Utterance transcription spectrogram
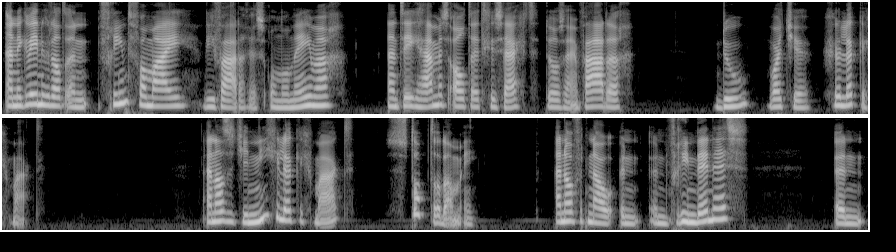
En ik weet nog dat een vriend van mij, die vader is ondernemer, en tegen hem is altijd gezegd door zijn vader: Doe wat je gelukkig maakt. En als het je niet gelukkig maakt, stop er dan mee. En of het nou een, een vriendin is, een,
